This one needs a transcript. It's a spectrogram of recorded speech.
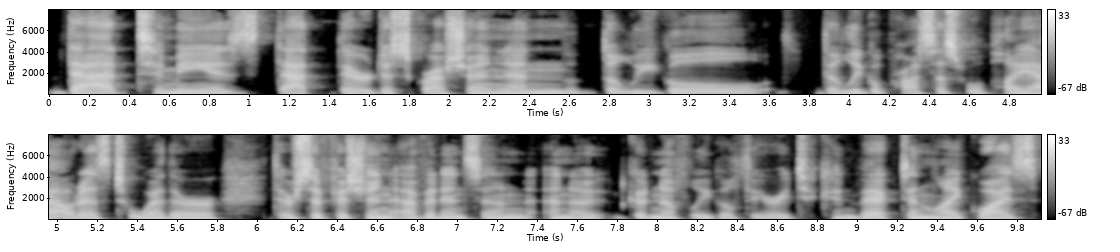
that to me is that their discretion and the legal the legal process will play out as to whether there's sufficient evidence and, and a good enough legal theory to convict. And likewise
